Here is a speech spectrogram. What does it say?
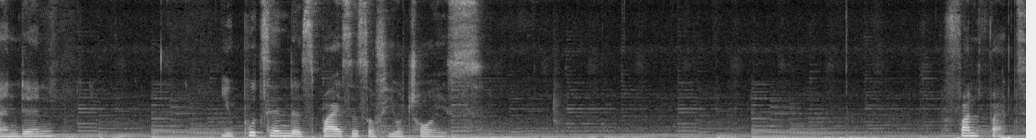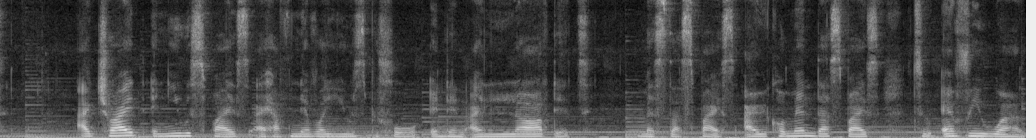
And then you put in the spices of your choice. Fun fact I tried a new spice I have never used before and then I loved it. Mr. Spice. I recommend that spice to everyone.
